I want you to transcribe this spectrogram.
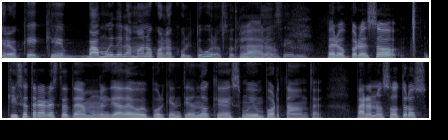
creo que, que va muy de la mano con la cultura. O sea, tengo que Claro. decirlo. Pero por eso quise traer este tema en el día de hoy, porque entiendo que es muy importante para nosotros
